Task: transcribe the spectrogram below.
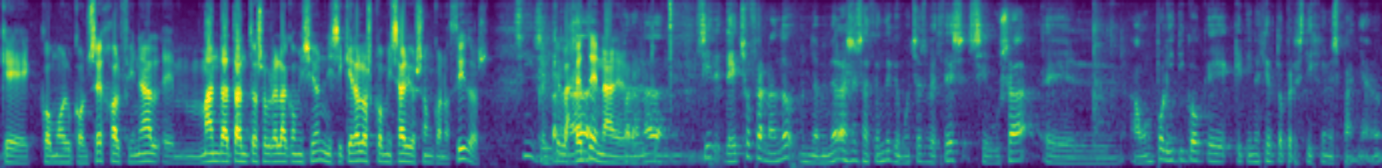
que como el Consejo al final eh, manda tanto sobre la Comisión, ni siquiera los comisarios son conocidos. Sí, sí, es para que la nada, gente na- para nada. Sí, de hecho, Fernando, a mí me da la sensación de que muchas veces se usa el- a un político que, que tiene cierto prestigio en España, ¿no?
